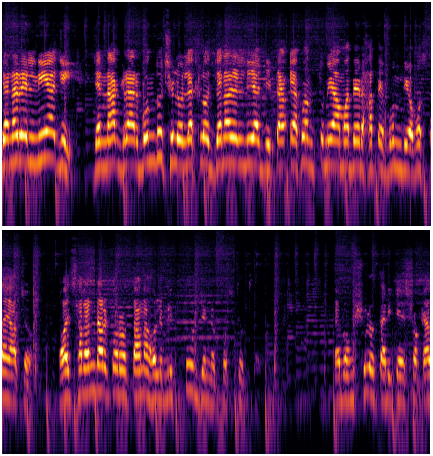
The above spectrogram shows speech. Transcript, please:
জেনারেল নিয়াজি, যে নাগরার বন্ধু ছিল, লেখলো, জেনারেল নিয়াজি, তা এখন তুমি আমাদের হাতে বন্দি অবস্থায় আছো। হয় সারেন্ডার করো, তা না হলে মৃত্যুর জন্য প্রস্তুত এবং ষোলো তারিখে সকাল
